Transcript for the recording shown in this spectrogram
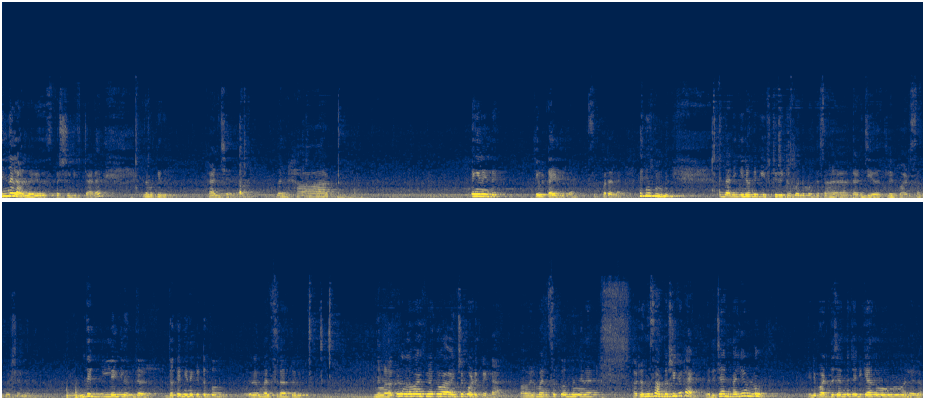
ഇന്നലെ വന്നൊരു സ്പെഷ്യൽ ഗിഫ്റ്റാണ് നമുക്കിത് കാണിച്ചു തരാം. നല്ല ഹാർട്ട് എങ്ങനെയുണ്ട്? ക്യൂട്ടായിട്ടില്ല സൂപ്പർ അല്ലേ? എന്താണ് ഇങ്ങനെയൊക്കെ ഗിഫ്റ്റ് കിട്ടുമ്പോൾ നമുക്ക് എന്താണ് ജീവിതത്തിൽ ഒരുപാട് സന്തോഷമല്ലേ എന്തില്ലെങ്കിൽ എന്ത് ഇതൊക്കെ ഇങ്ങനെ കിട്ടുമ്പോൾ ഒരു മനസ്സിനകത്തൊരു നിങ്ങളൊക്കെ നിങ്ങളെ വൈഫിനൊക്കെ വാങ്ങിച്ചു കൊടുക്കണ്ട. അപ്പൊ അവർ മനസ്സൊക്കെ ഒന്നിങ്ങനെ അവരൊന്ന് സന്തോഷിക്കട്ടെ. ഒരു ജന്മല്ലേ ഉള്ളൂ. ഇനിയിപ്പോ അടുത്ത ജന്മം ജനിക്കാന്ന് പോകുന്നൊന്നുമില്ലല്ലോ.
